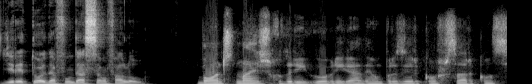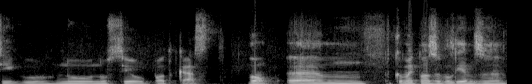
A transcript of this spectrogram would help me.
diretor da Fundação, falou. Bom, antes de mais, Rodrigo, obrigado. É um prazer conversar consigo no, no seu podcast. Bom, um, como é que nós avaliamos a,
